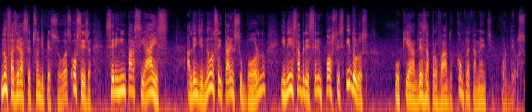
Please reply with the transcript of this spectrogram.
não fazer acepção de pessoas, ou seja, serem imparciais, além de não aceitarem suborno e nem estabelecerem postos ídolos, o que era desaprovado completamente por Deus.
